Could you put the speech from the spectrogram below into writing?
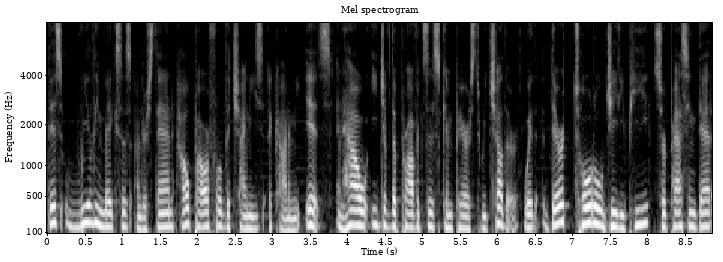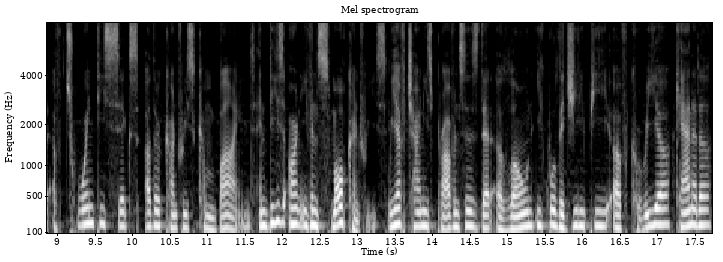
This really makes us understand how powerful the Chinese economy is, and how each of the provinces compares to each other, with their total GDP surpassing that of 26 six other countries combined. And these aren't even small countries. We have Chinese provinces that alone equal the GDP of Korea, Canada,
